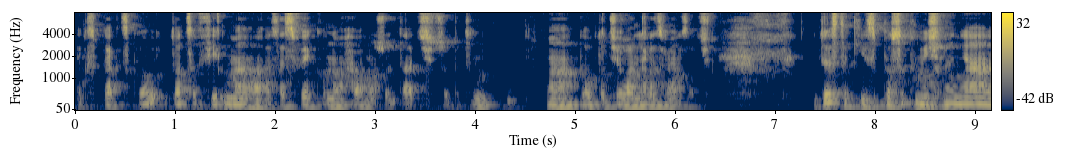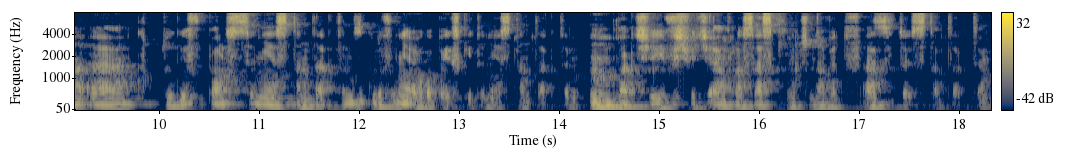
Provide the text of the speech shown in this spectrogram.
ekspercką i to, co firma ze swojego know-how może dać, żeby ten, to, to działanie rozwiązać. I to jest taki sposób myślenia, e, który w Polsce nie jest standardem, w ogóle w Unii Europejskiej to nie jest standardem. Bardziej w świecie anglosaskim czy nawet w Azji to jest standardem,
